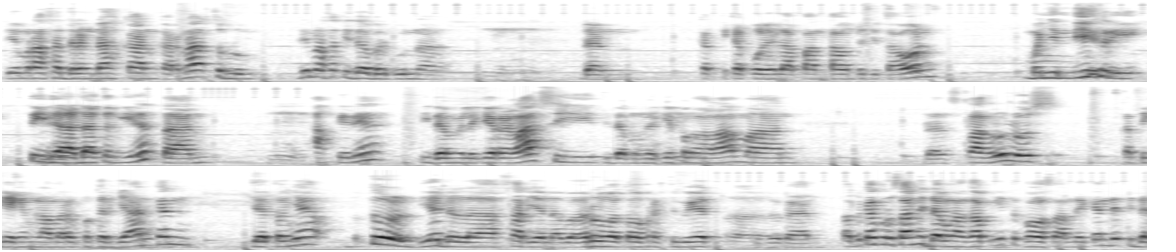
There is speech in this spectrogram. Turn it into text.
Dia merasa direndahkan karena sebelum dia merasa tidak berguna Hmm, dan ketika kuliah 8 tahun 7 tahun menyendiri tidak ada kegiatan hmm. akhirnya tidak memiliki relasi tidak memiliki Hmm. pengalaman. Dan setelah lulus ketika ingin melamar pekerjaan kan jatuhnya betul dia adalah sarjana baru atau fresh graduate Ah. gitu kan. Tapi kan perusahaan tidak menganggap itu kalau seandainya kan dia tidak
